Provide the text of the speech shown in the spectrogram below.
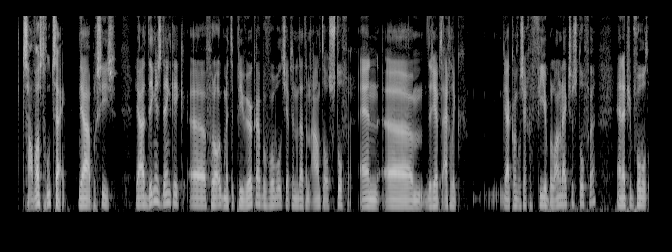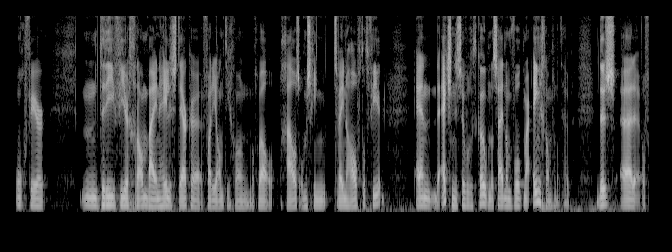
het zal vast goed zijn. Ja, precies. Ja, het ding is denk ik, eh, vooral ook met de pre-workout bijvoorbeeld, je hebt inderdaad een aantal stoffen. En ehm, dus je hebt eigenlijk, ja, kan ik wel zeggen, vier belangrijkste stoffen. En dan heb je bijvoorbeeld ongeveer mm, drie, vier gram bij een hele sterke variant, die gewoon nog wel legaal is, of misschien 2,5 tot 4. En de action is zoveel goedkoop, omdat zij dan bijvoorbeeld maar 1 gram van dat hebben. Dus, eh, of,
